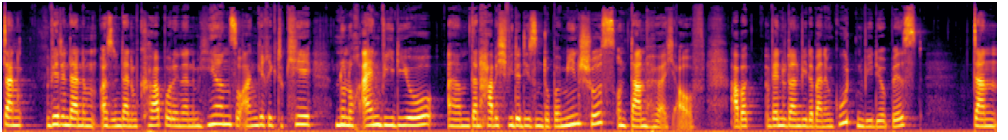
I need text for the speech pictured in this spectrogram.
dann wird in deinem, also in deinem Körper oder in deinem Hirn so angeregt, okay, nur noch ein Video, ähm, dann habe ich wieder diesen Dopaminschuss und dann höre ich auf. Aber wenn du dann wieder bei einem guten Video bist, dann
